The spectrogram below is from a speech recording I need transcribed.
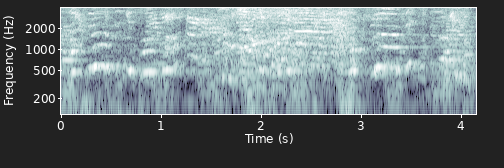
八王子って最近八王子？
